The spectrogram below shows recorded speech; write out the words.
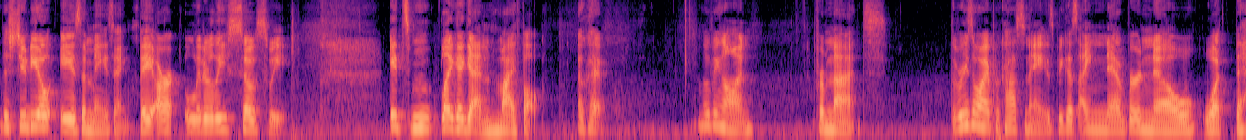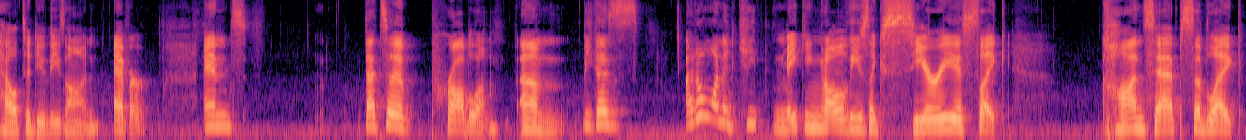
The studio is amazing. They are literally so sweet. It's like, again, my fault. Okay. Moving on from that. The reason why I procrastinate is because I never know what the hell to do these on, ever. And that's a problem um, because I don't want to keep making all these like serious, like, concepts of like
